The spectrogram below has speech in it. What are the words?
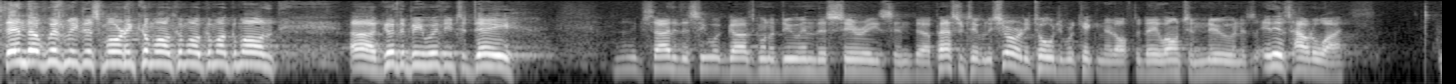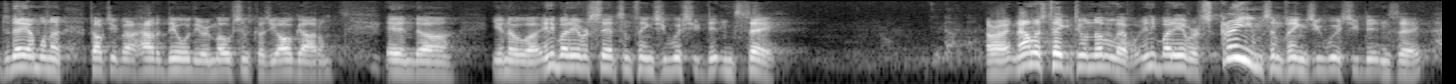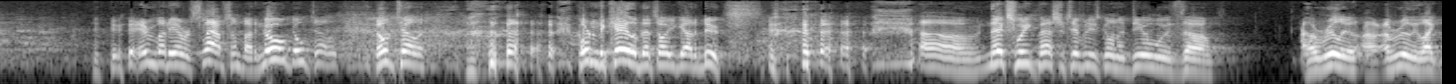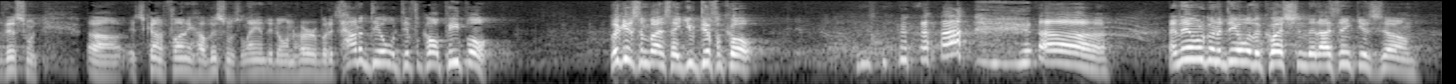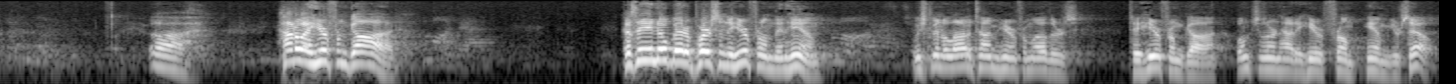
Stand up with me this morning. Come on, come on, come on, come on. Uh, good to be with you today. I'm excited to see what God's going to do in this series. And uh, Pastor Tiffany, she already told you we're kicking it off today, launching new, and it is How Do I? Today I'm going to talk to you about how to deal with your emotions because you all got them. And, uh, you know, uh, anybody ever said some things you wish you didn't say? All right, now let's take it to another level. Anybody ever scream some things you wish you didn't say? Everybody ever slap somebody? No, don't tell it. Don't tell it. According to Caleb, that's all you got to do. uh, next week, Pastor Tiffany is going to deal with. Uh, I really, I really like this one. Uh, it's kind of funny how this one's landed on her, but it's how to deal with difficult people. Look at somebody and say, "You difficult." uh, and then we're going to deal with a question that I think is um, uh, how do I hear from God? Because there ain't no better person to hear from than Him. We spend a lot of time hearing from others to hear from God. Why don't you learn how to hear from Him yourself?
